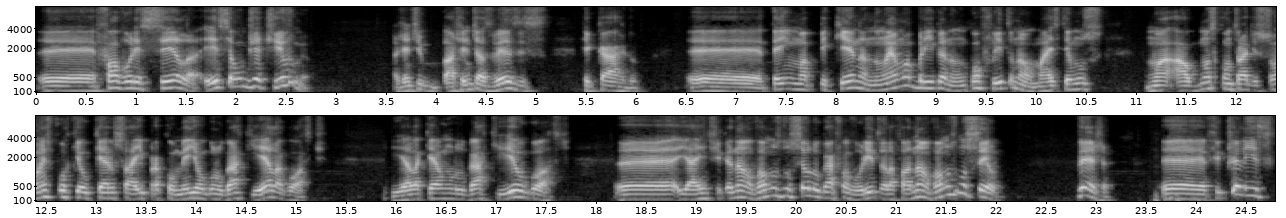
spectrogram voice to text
é, favorecê-la. Esse é o objetivo, meu. A gente, a gente às vezes, Ricardo, é, tem uma pequena, não é uma briga, não, um conflito, não, mas temos uma, algumas contradições porque eu quero sair para comer em algum lugar que ela goste e ela quer um lugar que eu goste. É, e aí a gente fica, não, vamos no seu lugar favorito. Ela fala, não, vamos no seu. Veja, é, fico feliz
